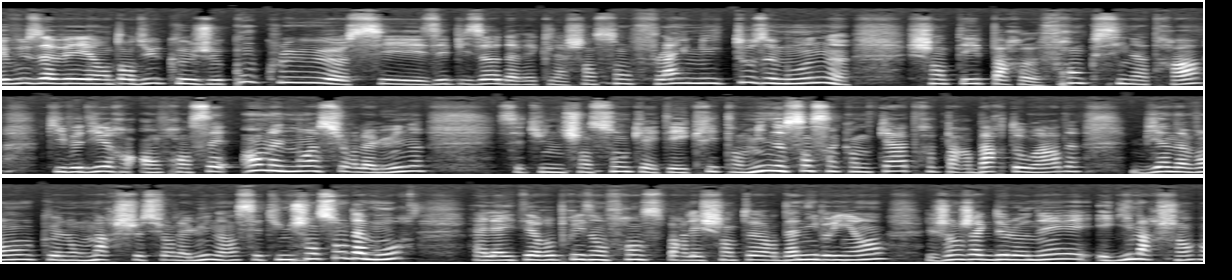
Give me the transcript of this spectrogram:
Et vous avez entendu que je conclus euh, ces épisodes avec la chanson Fly Me to the Moon, chantée par euh, Frank Sinatra, qui veut dire en français Emmène-moi sur la Lune. C'est une chanson qui a été écrite en 1954 par Bart Howard, bien avant que l'on marche sur la Lune. Hein. C'est une chanson d'amour. Elle a été reprise en France par les chanteurs Danny Briand, Jean-Jacques Delaunay et Guy Marchand.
